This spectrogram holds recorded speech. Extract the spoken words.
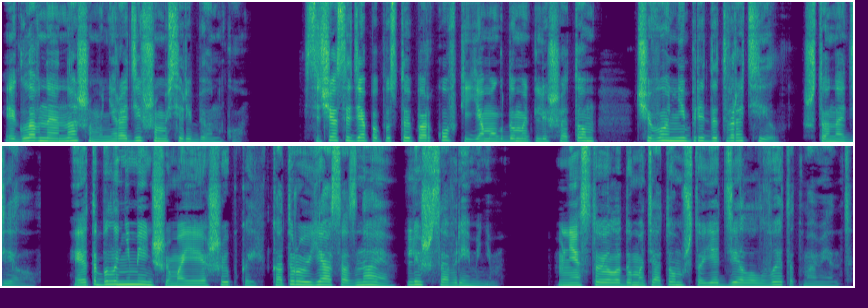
и, главное, нашему неродившемуся ребенку. Сейчас, идя по пустой парковке, я мог думать лишь о том, чего не предотвратил, что наделал. И это было не меньше моей ошибкой, которую я осознаю лишь со временем. Мне стоило думать о том, что я делал в этот момент,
